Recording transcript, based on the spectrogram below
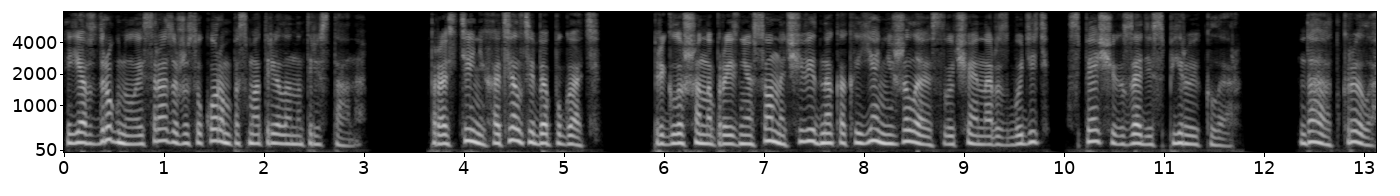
Я вздрогнула и сразу же с укором посмотрела на Тристана. «Прости, не хотел тебя пугать», — приглушенно произнес он, очевидно, как и я, не желая случайно разбудить спящих сзади Спира и Клэр. «Да, открыла,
